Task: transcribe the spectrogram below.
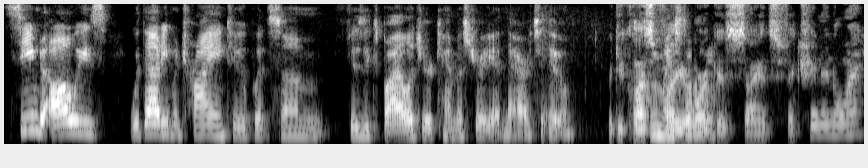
seem to always, without even trying to, put some physics, biology, or chemistry in there too. Would you classify your work as science fiction in a way?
